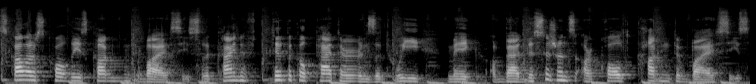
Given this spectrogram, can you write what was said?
scholars call these cognitive biases. So the kind of typical patterns that we make of bad decisions are called cognitive biases.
